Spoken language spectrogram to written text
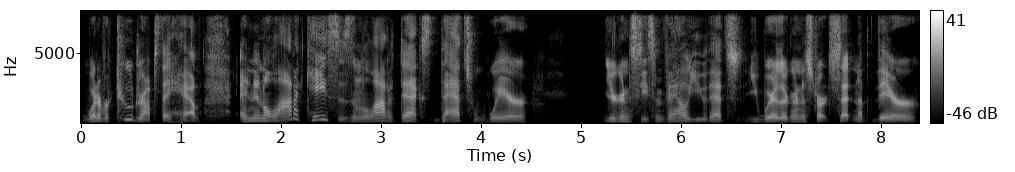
whatever two drops they have. And in a lot of cases, in a lot of decks, that's where you're going to see some value. That's where they're going to start setting up their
